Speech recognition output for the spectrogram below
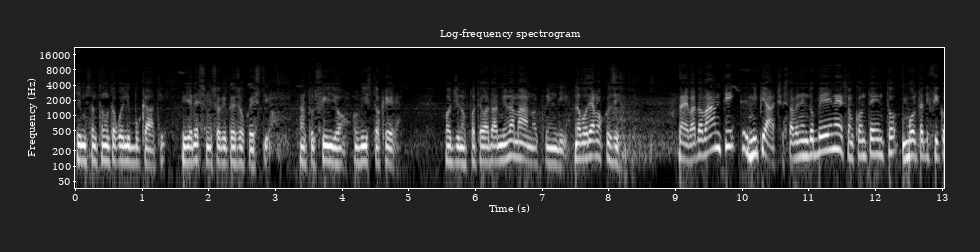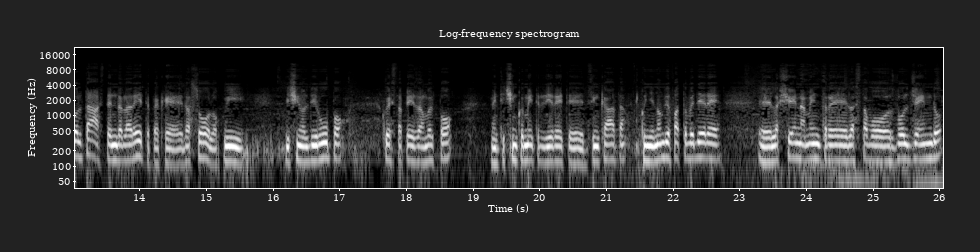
e mi sono tenuto quelli bucati, quindi adesso mi sono ripreso questi. Tanto il figlio ho visto che oggi non poteva darmi una mano e quindi lavoriamo così. Dai, vado avanti, mi piace, sta venendo bene, sono contento, molta difficoltà a stendere la rete perché da solo qui vicino al dirupo, questa pesa un bel po', 25 metri di rete zincata, quindi non vi ho fatto vedere eh, la scena mentre la stavo svolgendo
